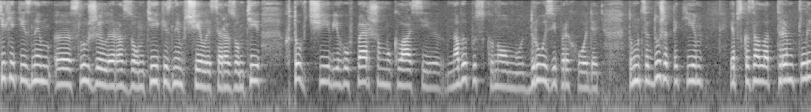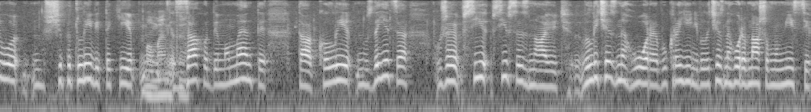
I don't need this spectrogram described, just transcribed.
тих, які з ним е, служили разом, ті, які з ним вчилися разом, ті, хто вчив його в першому класі, на випускному, друзі приходять. Тому це дуже такі. Я б сказала, тремтливо щепетливі такі Моменти. заходи, моменти, так, коли ну, здається, вже всі, всі все знають. Величезне горе в Україні, величезне горе в нашому місті.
